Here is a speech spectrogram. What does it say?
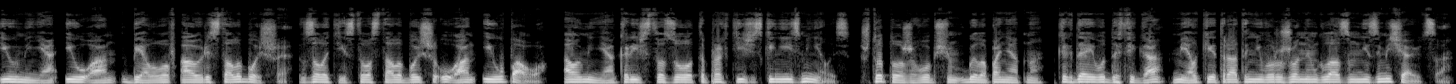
И у меня, и у Ан белого в ауре стало больше, золотистого стало больше у Ан и у Пао а у меня количество золота практически не изменилось, что тоже, в общем, было понятно. Когда его дофига, мелкие траты невооруженным глазом не замечаются.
